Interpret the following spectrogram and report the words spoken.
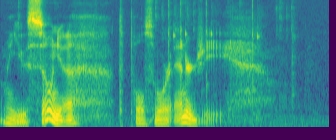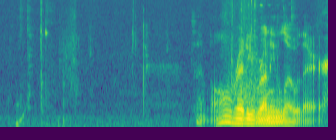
I'm going to use Sonia to pull some more energy. So I'm already running low there.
